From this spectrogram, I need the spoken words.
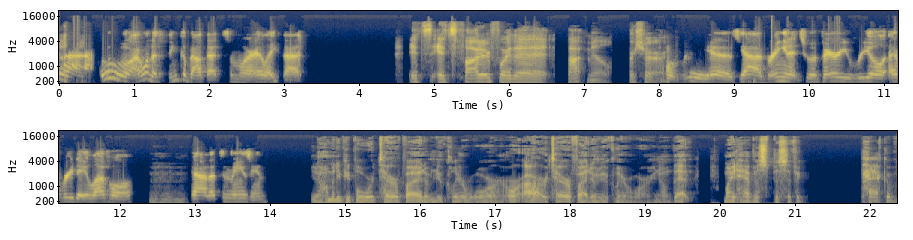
Yeah. Ooh, I want to think about that some more. I like that. it's it's fodder for the thought mill for sure. Oh, it really is. Yeah, bringing it to a very real, everyday level. hmm Yeah, that's amazing. You know, how many people were terrified of nuclear war or are terrified of nuclear war? You know, that might have a specific pack of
